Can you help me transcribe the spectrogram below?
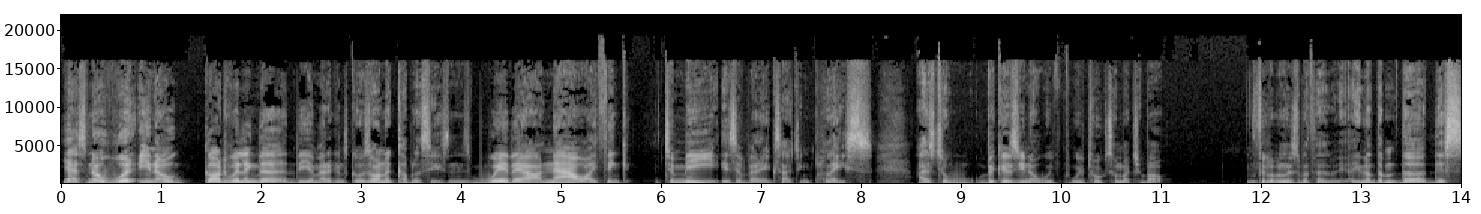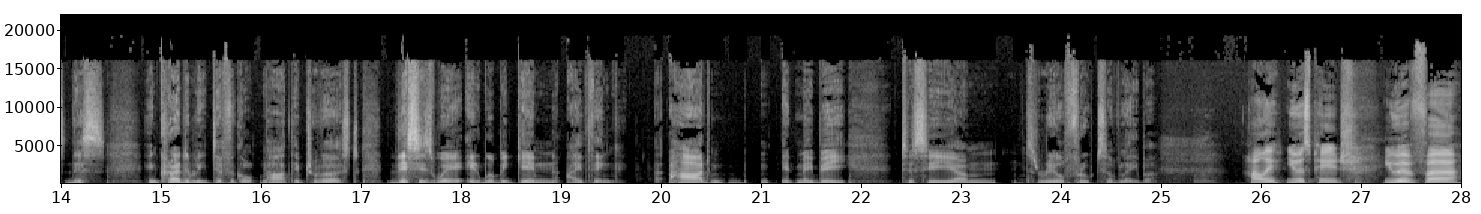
yes, no. What you know, God willing, the the Americans goes on a couple of seasons. Where they are now, I think, to me, is a very exciting place as to because you know we've we've talked so much about Philip and Elizabeth. uh, You know, the the this this incredibly difficult path they've traversed. This is where it will begin. I think hard it may be to see um, the real fruits of labor. Holly, you as Paige, you have, uh,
